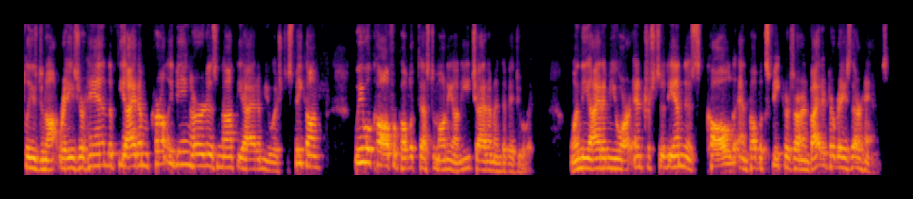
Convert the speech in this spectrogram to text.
Please do not raise your hand if the item currently being heard is not the item you wish to speak on. We will call for public testimony on each item individually. When the item you are interested in is called and public speakers are invited to raise their hands,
